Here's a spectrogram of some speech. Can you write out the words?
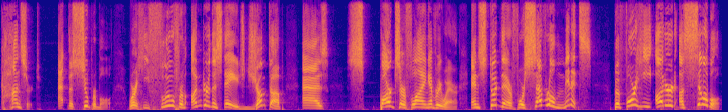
concert at the Super Bowl where he flew from under the stage, jumped up as sparks are flying everywhere, and stood there for several minutes before he uttered a syllable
